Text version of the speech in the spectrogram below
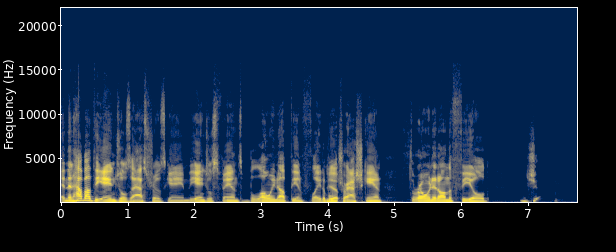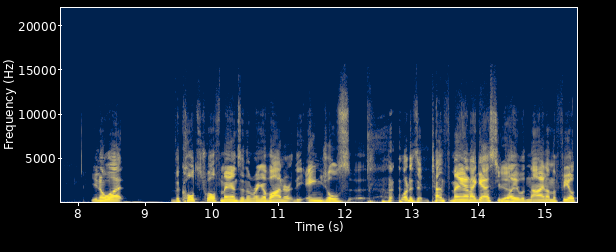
And then how about the Angels Astros game? The Angels fans blowing up the inflatable Yep. trash can, throwing it on the field. J- you know what? The Colts 12th man's in the Ring of Honor. The Angels, uh, what is it? 10th man, I guess. You Yeah. play with nine on the field.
